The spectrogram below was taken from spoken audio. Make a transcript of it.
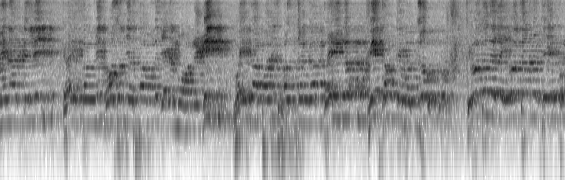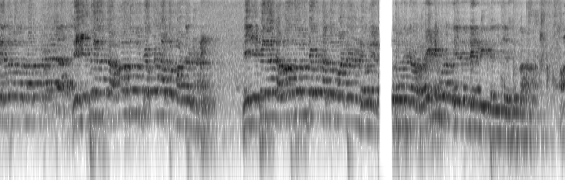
మైనారిటీల్ని క్రైస్తవుల్ని మోసం చేస్తా జగన్మోహన్ రెడ్డి వైకాపాని స్పష్టంగా ధైర్యంగా మీరు కౌంట్ ఇవ్వచ్చు. యువత లేదా యువత చేయకుండా ఎంతమంది ఉన్నారు? నేను చెప్పేదంటే అవాస్తవం ఉంటే కూడా నాతో మాట్లాడండి. నేను చెప్పేదాన్ని అవాస్తవం ఉంటే కూడా నాతో మాట్లాడండి ఎవరైనా. రైట్ కూడా లేదని నేను మీకు తెలియజేస్తున్నా. ఆ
